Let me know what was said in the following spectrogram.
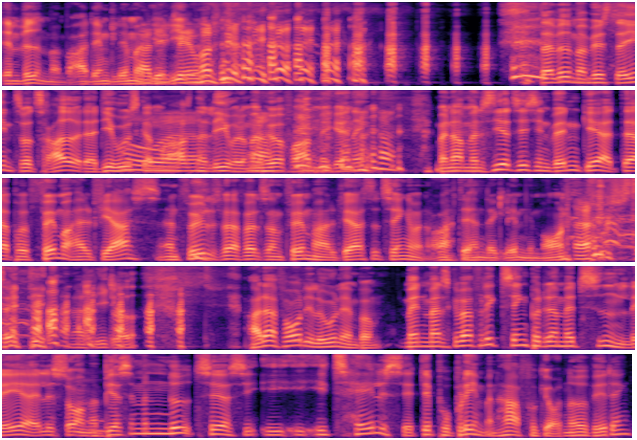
dem ved man bare, dem glemmer Ja, de det glemmer alligevel. Der ved man, hvis der er en, to 30, der de husker Åh, dem ja. resten af livet, og man hører fra dem igen, ikke? Men når man siger til sin ven Gert der på 75, han føles i hvert fald som 75, så tænker man, åh, det har han da glemt i morgen. Fuldstændig, han er ligeglad. Ej, der er fordele og ulemper. Men man skal i hvert fald ikke tænke på det der med, at tiden læger alle sår. Man bliver simpelthen nødt til at sige, i, i, i talesæt det problem, man har, for gjort noget ved det, ikke?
